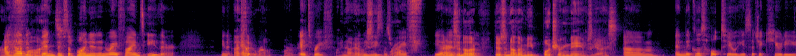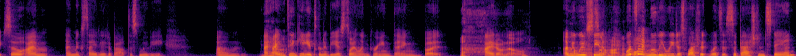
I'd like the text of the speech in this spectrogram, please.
I haven't been disappointed in Ray Fiennes either. You know, I said Ralph. Or It's Rafe. I know. I think always see Ralph. Rafe. Yeah, There's another. Rafe. There's another me butchering names, guys. Um, and Nicholas Hoult too. He's such a cutie. So I'm I'm excited about this movie. Um, I, Yeah. I'm thinking it's going to be a Soylent Green thing, but I don't know. I mean, we've seen odd. what's Well- that movie we just watched? With, what's it? Sebastian Stan,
